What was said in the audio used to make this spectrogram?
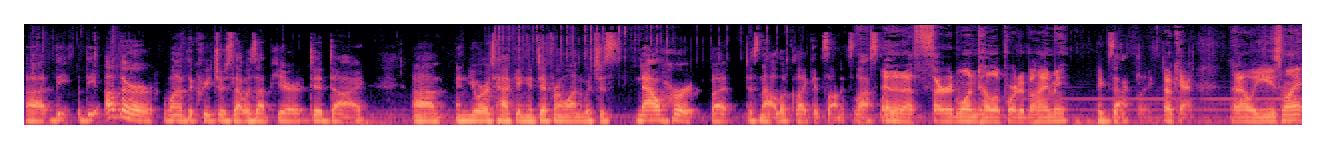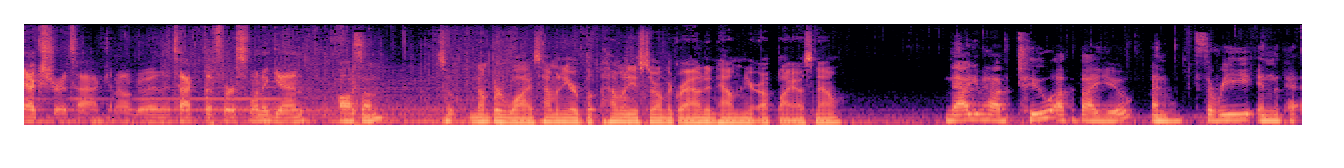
uh, the the other one of the creatures that was up here did die, um, and you're attacking a different one, which is now hurt, but does not look like it's on its last And then a third one teleported behind me? Exactly. Okay. Then I will use my extra attack, and I'll go ahead and attack the first one again. Awesome. So number wise, how many are how many are still on the ground, and how many are up by us now? Now you have two up by you and three in the pit.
